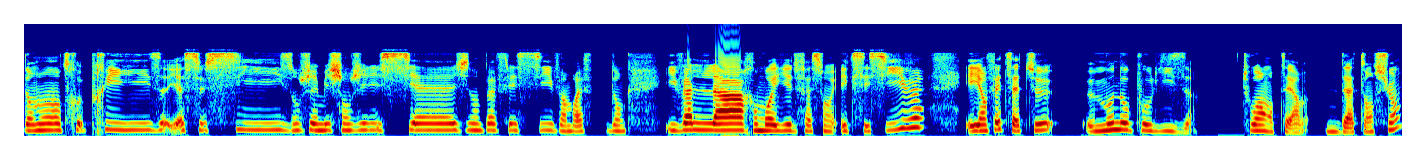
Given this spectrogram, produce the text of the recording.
dans mon entreprise, il y a ceci, ils n'ont jamais changé les sièges, ils n'ont pas fait ci, enfin bref. Donc, il va larmoyer de façon excessive, et en fait, ça te monopolise, toi, en termes d'attention.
